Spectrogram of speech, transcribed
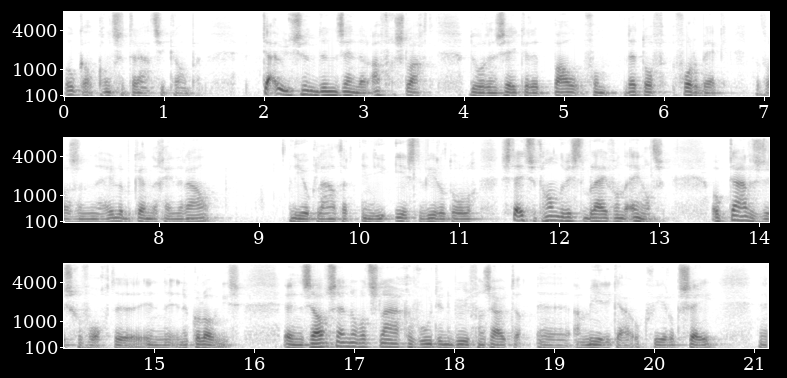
Ook al concentratiekampen. Duizenden zijn daar afgeslacht door een zekere Paul von Lettow-Vorbeck. Dat was een hele bekende generaal, die ook later in die Eerste Wereldoorlog steeds het handen wist te blijven van de Engelsen. Ook daar is dus gevochten in, in de kolonies. En zelfs zijn er nog wat slagen gevoerd in de buurt van Zuid-Amerika, ook weer op zee, eh,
